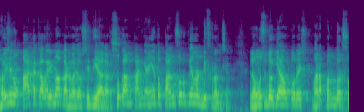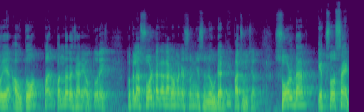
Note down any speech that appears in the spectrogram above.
હવે છે આ ટકાવારી ન કાઢવા જાઓ સીધી આગળ. શું કામ? કારણ કે અહીંયા તો પાંચસો રૂપિયાનો ડિફરન્સ છે. એટલે હું સીધો ક્યાં આવતો રહીશ? મારા પંદરસોએ આવતો, પાં- પંદર હજારે આવતો રહીશ. તો પેલા સોળ ટકા કાઢવા માટે શૂન્ય શૂન્ય ઉડાડી દઈએ પાછું વિચારો. સોળ દાન એકસો સાઠ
